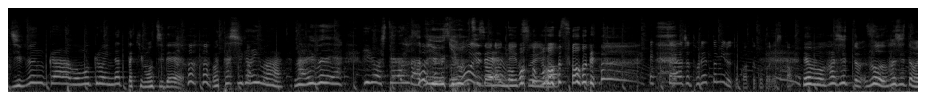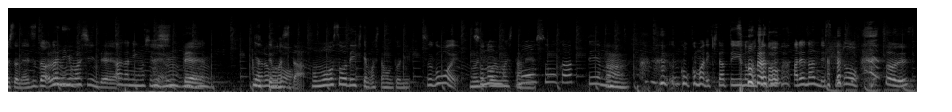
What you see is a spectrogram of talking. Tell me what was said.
自分がももクロになった気持ちで 私が今ライブで披露してるんだっていう気持ちで熱意が。そうでえそれはじゃあトレッドミルとかってことですか？いやもう走ってそう走ってましたね。ずっとランニングマシーンで。走ってうんうんうんやってましなた妄想で生きてました本当に。すごい。乗りその妄想があって、まあ ここまで来たっていうのもちょっとあれなんですけど そうです。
